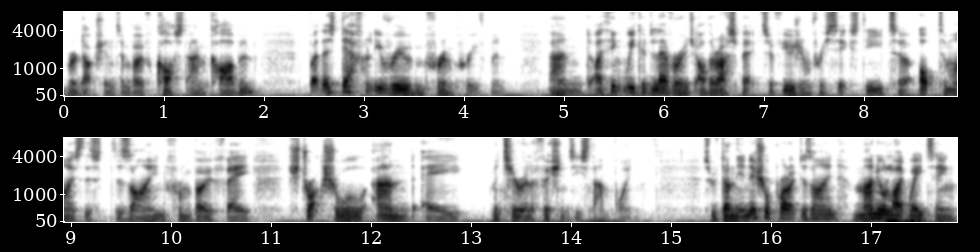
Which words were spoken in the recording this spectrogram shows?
reductions in both cost and carbon, but there's definitely room for improvement. And I think we could leverage other aspects of Fusion 360 to optimize this design from both a structural and a material efficiency standpoint. So we've done the initial product design, manual lightweighting.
